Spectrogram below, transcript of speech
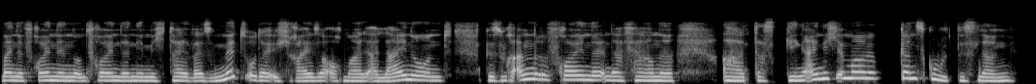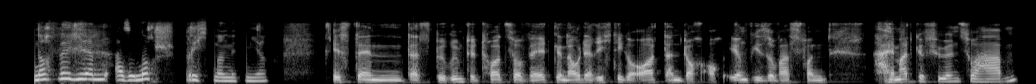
meine Freundinnen und Freunde nehme ich teilweise mit oder ich reise auch mal alleine und besuche andere Freunde in der Ferne. Ah, das ging eigentlich immer ganz gut bislang. Noch will jeder, also noch spricht man mit mir. Ist denn das berühmte Tor zur Welt genau der richtige Ort, dann doch auch irgendwie sowas von Heimatgefühlen zu haben?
